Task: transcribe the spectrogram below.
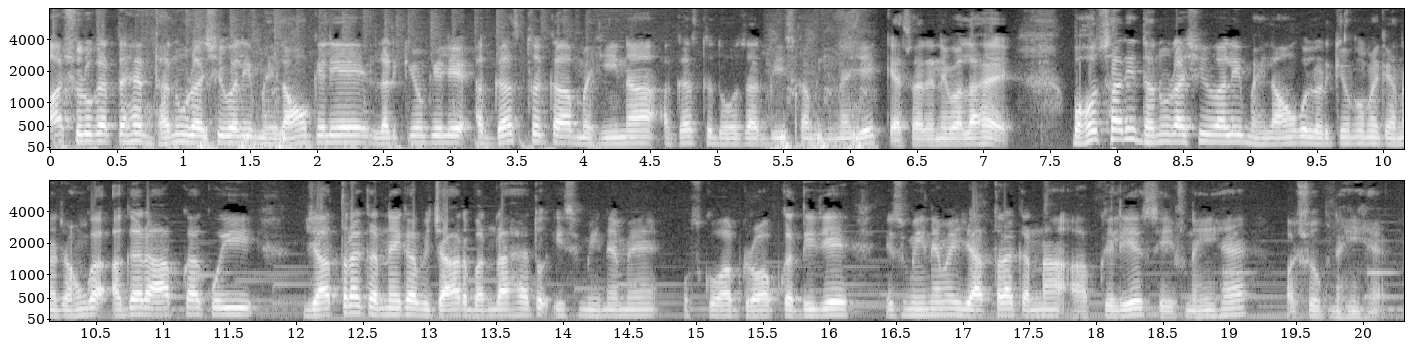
आज शुरू करते हैं धनु राशि वाली महिलाओं के लिए, लड़कियों के लिए। अगस्त का महीना, अगस्त 2020 का महीना, ये कैसा रहने वाला है? बहुत सारी धनु राशि वाली महिलाओं को, लड़कियों को मैं कहना चाहूँगा, अगर आपका कोई यात्रा करने का विचार बन रहा है तो इस महीने में उसको आप ड्रॉप कर दीजिए। इस महीने में यात्रा करना आपके लिए सेफ़ नहीं है और शुभ नहीं है।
